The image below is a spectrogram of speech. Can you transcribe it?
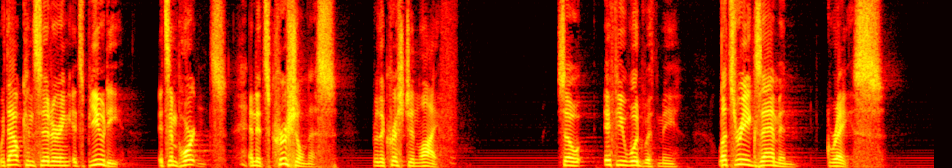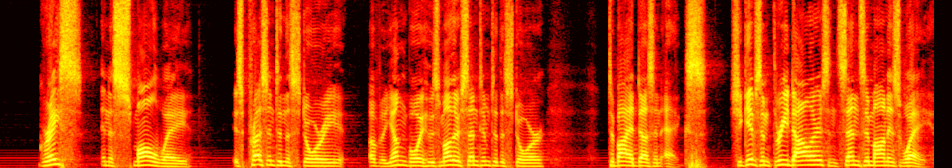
without considering its beauty, its importance, and its crucialness for the Christian life. So, if you would with me, let's re examine grace. Grace, in a small way, is present in the story of a young boy whose mother sent him to the store to buy a dozen eggs. She gives him $3 and sends him on his way.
